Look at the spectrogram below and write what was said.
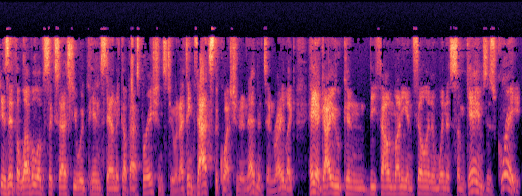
is it the level of success you would pin Stanley Cup aspirations to? And I think that's the question in Edmonton, right? Like, hey, a guy who can be found money and fill in and win us some games is great.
